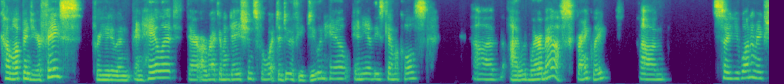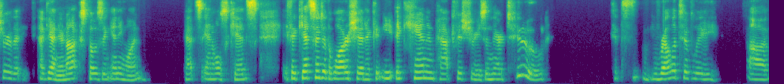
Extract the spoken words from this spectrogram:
come up into your face, for you to in, inhale it. There are recommendations for what to do if you do inhale any of these chemicals. Uh, I would wear a mask, frankly. Um, so you want to make sure that, again, you're not exposing anyone, pets, animals, kids. If it gets into the watershed, it can eat, it can impact fisheries. And there too, it's relatively uh,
